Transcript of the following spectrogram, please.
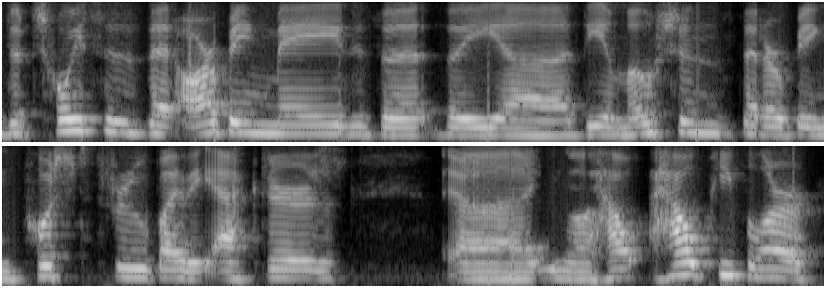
the choices that are being made, the the uh, the emotions that are being pushed through by the actors. Yeah. Uh, you know how how people are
